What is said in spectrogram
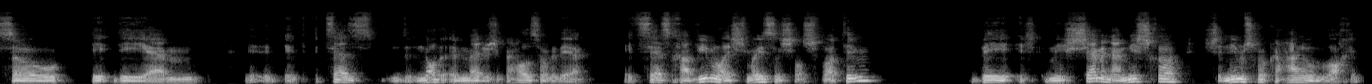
the it, it says not a Medrash Beholos over there. It says Chavim leishmoisim shel shvatim mishemen amishcha shenimshcha kahanu mlochim.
